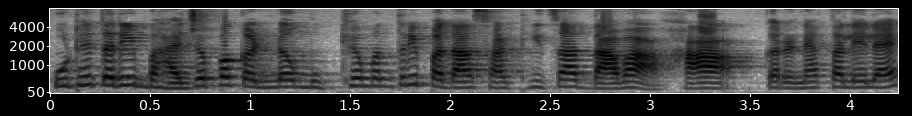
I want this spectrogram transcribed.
कुठेतरी भाजपकडनं मुख्यमंत्री पदासाठीचा दावा हा करण्यात आलेला आहे.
